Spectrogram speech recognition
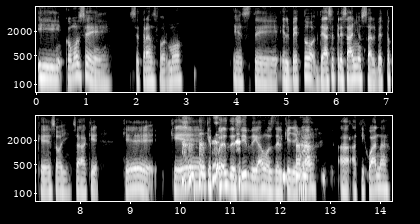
¿Y cómo se, se transformó este, el Beto de hace tres años al Beto que es hoy? O sea, ¿qué, qué, qué, puedes decir, digamos, del que llegó a, a, Tijuana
